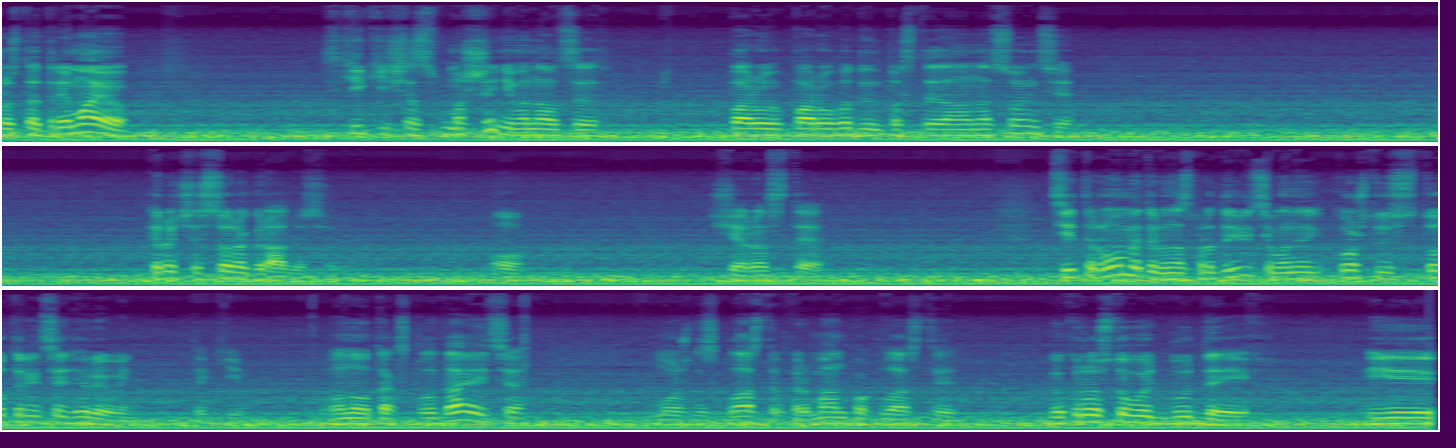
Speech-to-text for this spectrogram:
просто тримаю. Скільки зараз в машині вона оце пару, пару годин постояла на сонці. Коротше, 40 градусів. О, ще росте. Ці термометри у нас продаються, вони коштують 130 гривень. Такі. Воно так складається, можна скласти, в карман покласти. Використовують будь-де їх. І,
